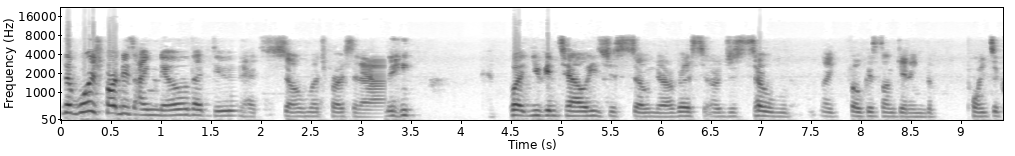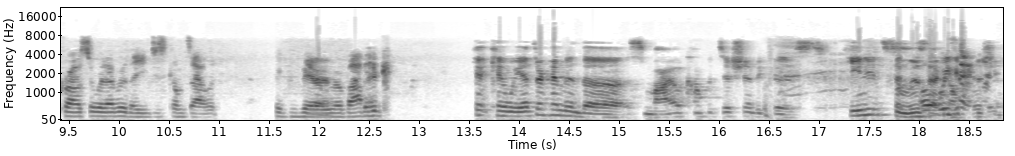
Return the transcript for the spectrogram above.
the worst part is I know that dude had so much personality, but you can tell he's just so nervous or just so like focused on getting the points across or whatever that he just comes out like very Yeah. robotic. Can, can we enter him in the smile competition because he needs to lose Oh, that we got- competition?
